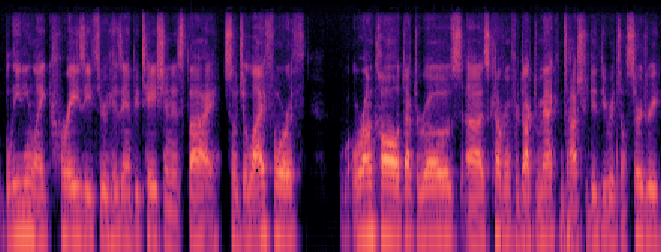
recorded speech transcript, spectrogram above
bleeding like crazy through his amputation, his thigh. So July 4th, we're on call. Dr. Rose uh, is covering for Dr. McIntosh, who did the original surgery.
